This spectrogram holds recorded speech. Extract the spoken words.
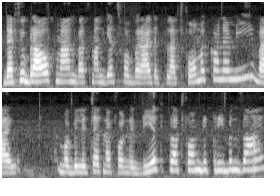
Dafür braucht man, was man jetzt vorbereitet, Plattformökonomie, weil Mobilität nach vorne wird plattformgetrieben sein.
